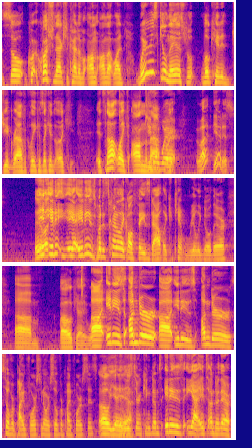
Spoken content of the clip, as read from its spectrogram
so qu- question actually kind of on on that line. Where is Gilneas re- located geographically? Because I could like, it's not like on the Do you map. know where? right? What? Yeah, it is. It- It, like- it, yeah, it is, but it's kind of like all phased out. Like you can't really go there. Um, oh, okay. uh, it is under. Uh, it is under Silver Pine Forest. You know where Silver Pine Forest is? oh yeah, in the yeah. Eastern Kingdoms. It is, yeah, it's under there.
